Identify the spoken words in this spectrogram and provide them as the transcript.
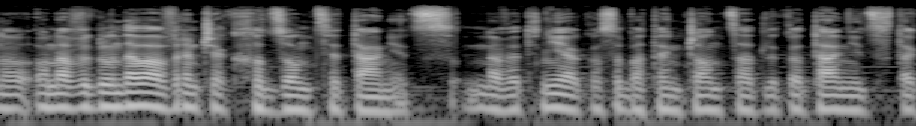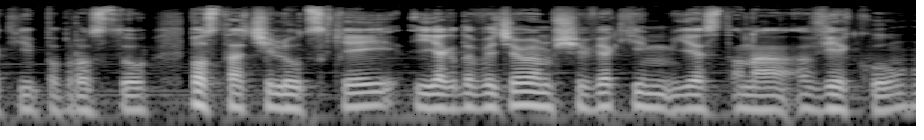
no ona wyglądała wręcz jak chodzący taniec. Nawet nie jak osoba tańcząca, tylko taniec takiej po prostu postaci ludzkiej. I jak dowiedziałem się w jakim jest ona wieku,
